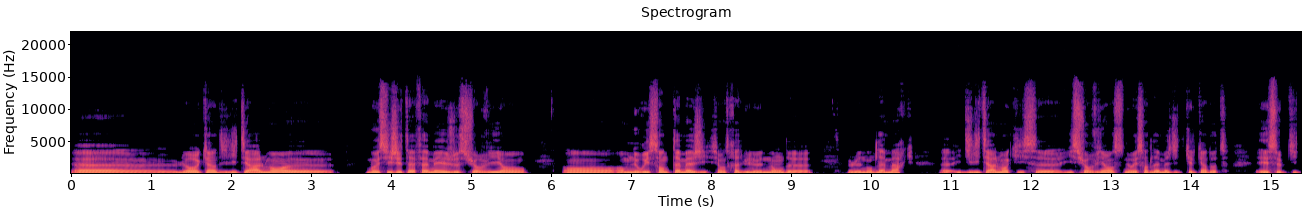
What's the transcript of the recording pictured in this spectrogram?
le requin dit littéralement, moi aussi j'étais affamé et je survis en en, me nourrissant de ta magie. Si on traduit le nom de le nom de la marque, euh, il dit littéralement qu'il se, il survit en se nourrissant de la magie de quelqu'un d'autre. Et ce petit,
